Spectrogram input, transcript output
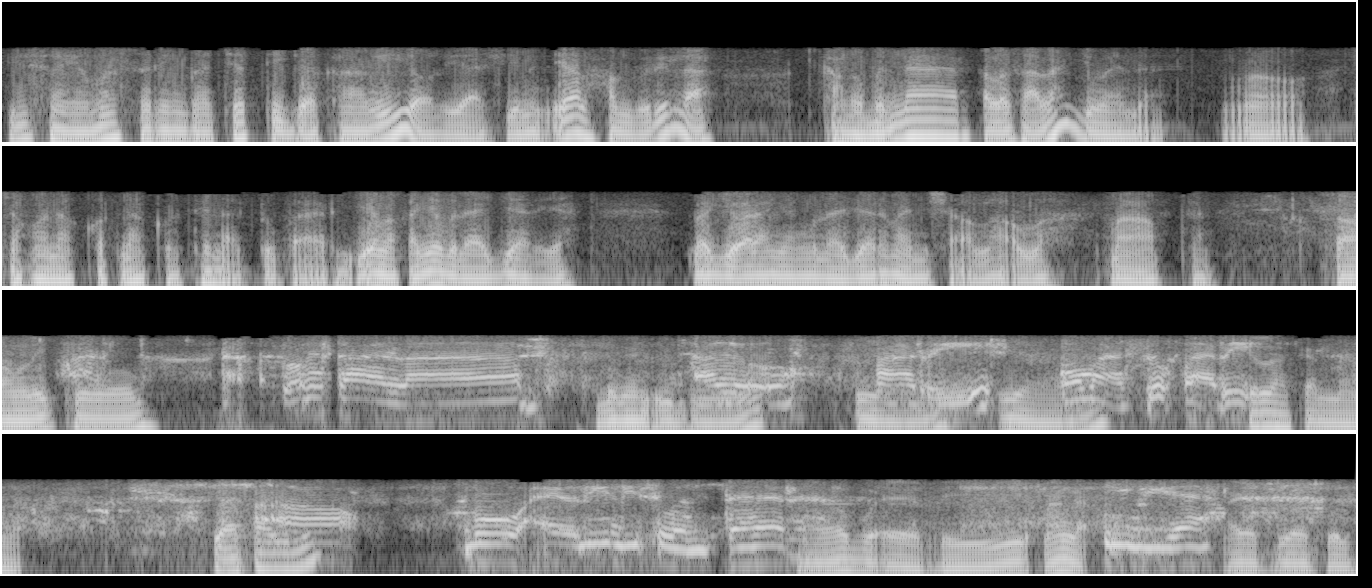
Ini saya mah sering baca tiga kali ya Yasin. Ya Alhamdulillah. Kalau benar, kalau salah gimana? Oh, jangan nakut-nakutin atuh Pak. Ya makanya belajar ya. Bagi orang yang belajar, insya Allah Allah maafkan. Assalamualaikum. Waalaikumsalam. Dengan Ibu. Halo, Iya, Fari. Iya. Mau masuk, Fari? Silahkan, Mak. Siapa ini? Oh, Bu Eli di Sunter. Oh, Bu Eri. Mangga. Iya. Ayat 20.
